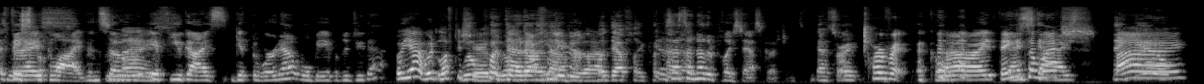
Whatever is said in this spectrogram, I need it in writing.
is a nice. Facebook Live. And so Nice. if you guys get the word out, we'll be able to do that. oh yeah, we'd love to We'll share. put We'll that definitely there. do that. We'll definitely put Because that that's on. another place to ask questions. That's right. Perfect. Cool. All right. Thank Thanks, you so guys. much. Thank you. Bye.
